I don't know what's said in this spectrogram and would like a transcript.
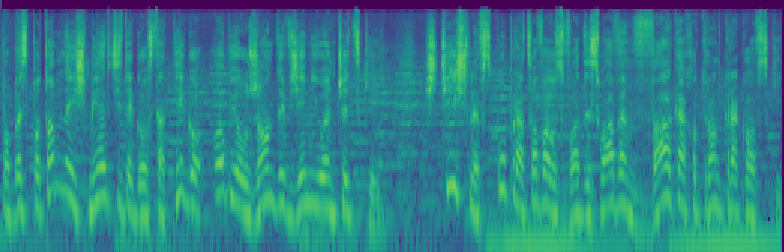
Po bezpotomnej śmierci tego ostatniego objął rządy w ziemi łęczyckiej. Ściśle współpracował z Władysławem w walkach o tron krakowski.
